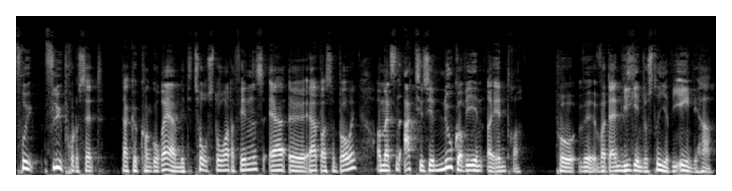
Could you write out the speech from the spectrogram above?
fly, flyproducent, der kan konkurrere med de to store, der findes, Air, øh, Airbus og Boeing, og man sådan aktivt siger, nu går vi ind og ændrer på, øh, hvordan, hvilke industrier vi egentlig har.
